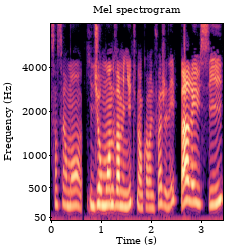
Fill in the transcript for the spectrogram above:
sincèrement, qui dure moins de 20 minutes, mais encore une fois, je n'ai pas réussi.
